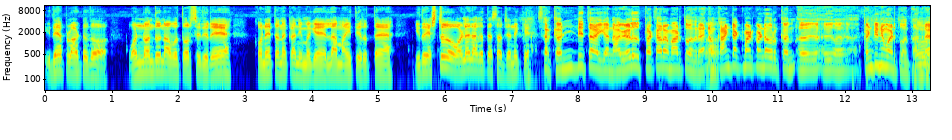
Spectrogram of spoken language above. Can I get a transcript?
ಇದೇ ಪ್ಲಾಟದು ಒಂದೊಂದು ನಾವು ತೋರಿಸಿದ್ದೀರಿ ಕೊನೆ ತನಕ ನಿಮಗೆ ಎಲ್ಲ ಮಾಹಿತಿ ಇರುತ್ತೆ. ಇದು ಎಷ್ಟು ಒಳ್ಳೇದಾಗುತ್ತೆ ಸರ್ ಜನಕ್ಕೆ? ಸರ್ ಖಂಡಿತ ಈಗ ನಾವ್ ಹೇಳೋದ್ ಪ್ರಕಾರ ಮಾಡ್ತು ಅಂದ್ರೆ ನಾವು ಕಾಂಟ್ಯಾಕ್ಟ್ ಮಾಡ್ಕೊಂಡು ಅವ್ರು ಕಂಟಿನ್ಯೂ ಮಾಡ್ತು ಅಂತ ಅಂದ್ರೆ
